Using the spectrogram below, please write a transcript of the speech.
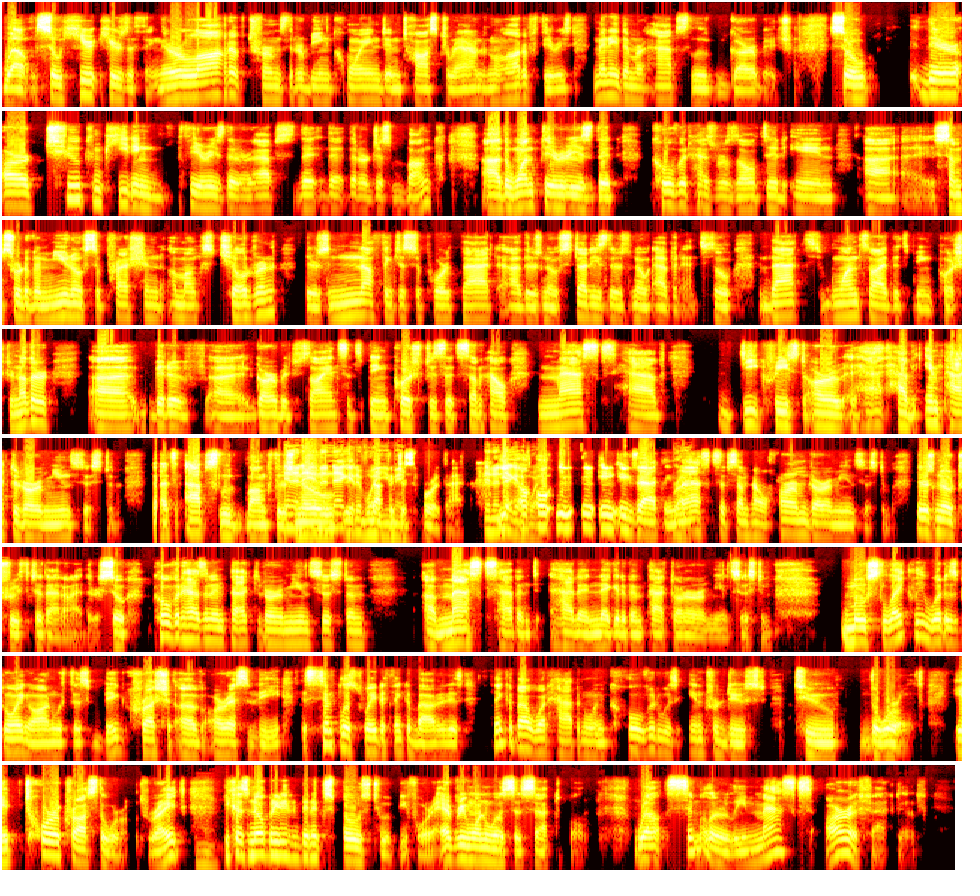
Well, so here, here's the thing. There are a lot of terms that are being coined and tossed around, and a lot of theories. Many of them are absolute garbage. So there are two competing theories that are apps that, that, that are just bunk. Uh, the one theory is that COVID has resulted in uh, some sort of immunosuppression amongst children. There's nothing to support that. Uh, there's no studies, there's no evidence. So that's one side that's being pushed. Another uh, bit of uh, garbage science that's being pushed is that somehow masks have decreased or ha- have impacted our immune system. That's absolute bunk. There's in a, no in a negative way, nothing to support that. In a yeah, negative oh, way. Oh, exactly. Right. Masks have somehow harmed our immune system. There's no truth to that either. So COVID hasn't impacted our immune system. Uh, masks haven't had a negative impact on our immune system most likely what is going on with this big crush of RSV, the simplest way to think about it is think about what happened when COVID was introduced to the world. It tore across the world, right? Mm-hmm. Because nobody had been exposed to it before. Everyone was susceptible. Well, similarly, masks are effective.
